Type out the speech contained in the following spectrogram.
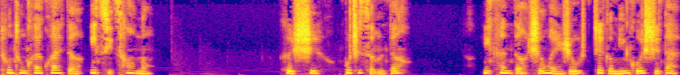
痛痛快快的一起操弄，可是不知怎么的。一看到沈婉如这个民国时代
